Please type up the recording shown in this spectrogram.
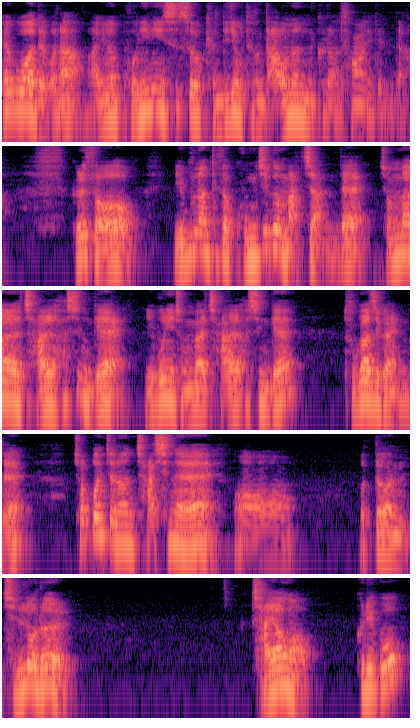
해고가 되거나 아니면 본인이 스스로 견디지 못해서 나오는 그런 상황이 됩니다. 그래서 이분한테서 공직은 맞지 않는데 정말 잘 하신 게 이분이 정말 잘 하신 게 두 가지가 있는데 첫 번째는 자신의 어, 어떤 진로를 자영업 그리고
